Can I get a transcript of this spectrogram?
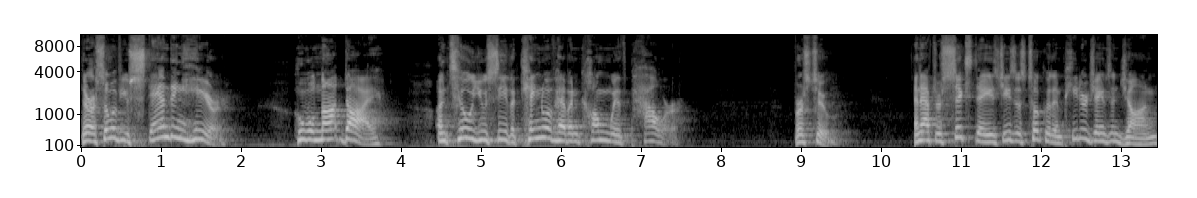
There are some of you standing here who will not die until you see the kingdom of heaven come with power. Verse 2 and after six days, Jesus took with him Peter, James, and John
